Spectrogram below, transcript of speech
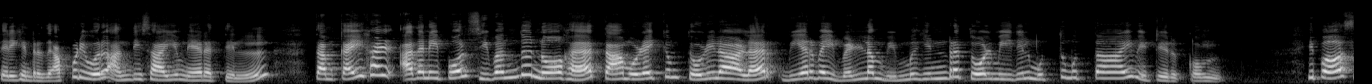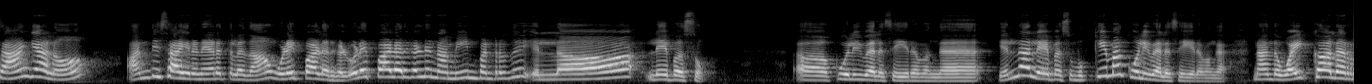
தெரிகின்றது. அப்படி ஒரு அந்தி சாயும் நேரத்தில் தம் கைகள் அதனை போல் சிவந்து நோக தாம் உழைக்கும் தொழிலாளர் வியர்வை வெள்ளம் விம்முகின்ற தோல் மீதில் முத்து முத்தாய் விட்டிருக்கும் இப்போ சாயங்காலம் அந்தி சாயிற நேரத்தில் தான் உழைப்பாளர்கள். உழைப்பாளர்கள்னு நான் மீன் பண்ணுறது எல்லா லேபர்ஸும் கூலி வேலை செய்கிறவங்க எல்லா லேபர்ஸும் முக்கியமாக கூலி வேலை செய்கிறவங்க நான் அந்த ஒயிட் காலர்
